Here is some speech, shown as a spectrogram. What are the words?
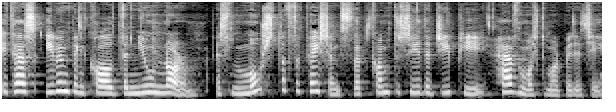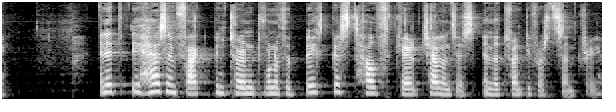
it has even been called the new norm, as most of the patients that come to see the GP have multimorbidity. And it, it has, in fact, been termed one of the biggest healthcare challenges in the 21st century.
